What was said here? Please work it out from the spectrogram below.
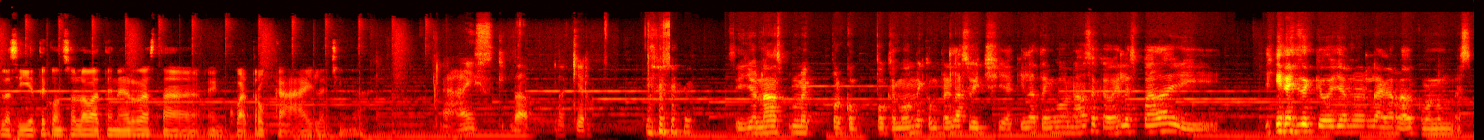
La siguiente consola va a tener hasta en 4K y la chingada. Nice, la, la quiero. sí, yo nada más me, por Pokémon me compré la Switch y aquí la tengo, nada más acabé la espada y, y ahí se quedó, ya no la he agarrado como en un mes.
